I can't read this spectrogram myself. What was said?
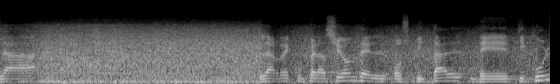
La la recuperación del hospital de Ticul.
